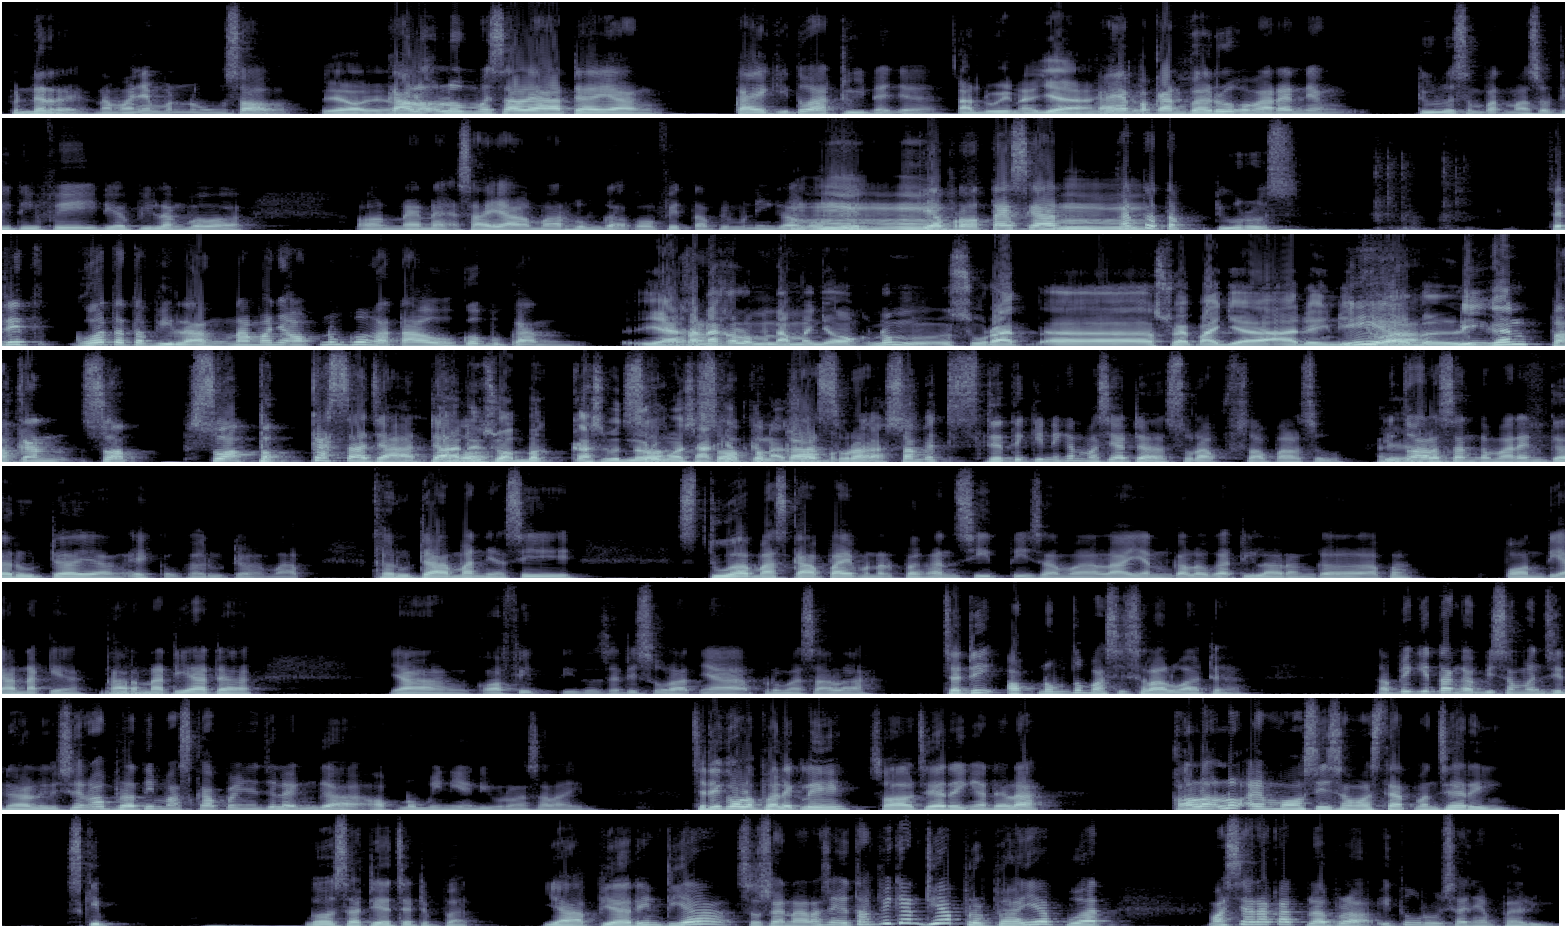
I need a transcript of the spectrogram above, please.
bener ya, namanya menungso. Ya, ya. Kalau lu misalnya ada yang kayak gitu, aduin aja. Aduin aja. Kayak gitu. Pekanbaru kemarin yang dulu sempat masuk di TV, dia bilang bahwa eh, nenek saya almarhum nggak covid tapi meninggal covid. mm, mm. Dia protes kan, Mm, kan mm. tetap diurus. Jadi gua tetap bilang namanya oknum gua nggak tahu, gua bukan Ya, Orang- karena kalau namanya oknum surat eh, swab aja ada yang dijual Iya. beli kan. bahkan swab swab bekas saja ada Ada kok. swab bekas bener Swab- rumah sakit swab kena bekas, swab surat- bekas. sampai detik ini kan masih ada surat swab palsu. Itu Iya. alasan kemarin Garuda yang eh kok Garuda maaf Garuda aman ya si dua maskapai penerbangan City sama Lion kalau nggak dilarang ke apa Pontianak ya Hmm. karena dia ada yang COVID gitu. Jadi suratnya bermasalah. Jadi oknum tuh pasti selalu ada. Tapi kita nggak bisa mengeneralisir, oh berarti maskapainya jelek. Enggak, oknum ini yang dipermasalahin. Jadi kalau balik nih soal jaring adalah, kalau lo emosi sama statement jaring, skip. Nggak usah diajak debat. Ya biarin dia sesuai narasinya. Tapi kan dia berbahaya buat masyarakat bla bla. Itu urusannya Bali.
